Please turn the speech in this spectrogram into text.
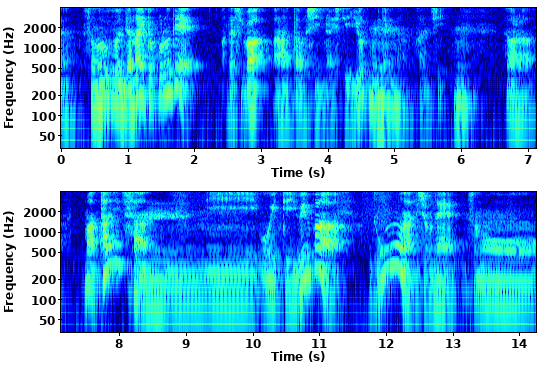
うん、その部分じゃないところで私はあなたを信頼しているよみたいな感じ、うん。だからまあ谷さんにおいて言えばどうなんでしょうね。その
